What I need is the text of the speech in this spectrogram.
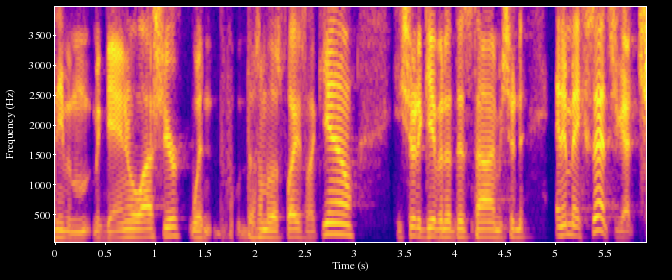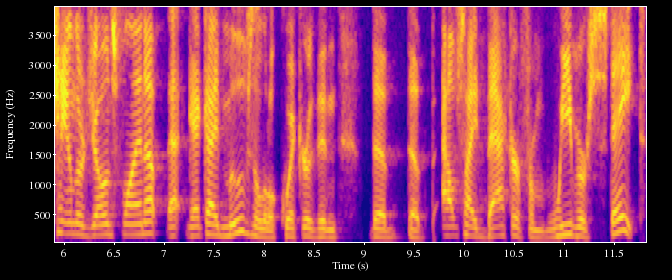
and even McDaniel last year when some of those plays, like, you know, he should have given it this time. He shouldn't. And it makes sense. You got Chandler Jones flying up. That, that guy moves a little quicker than the the outside backer from Weber State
